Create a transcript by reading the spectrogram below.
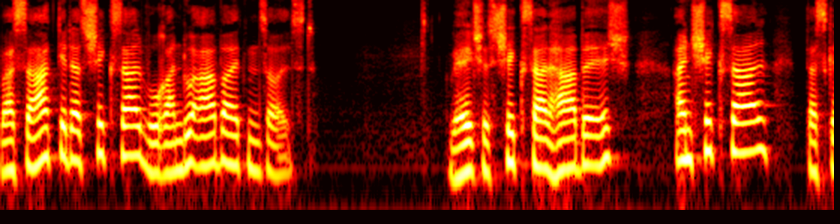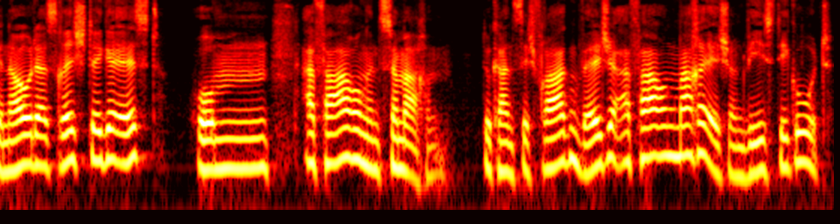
Was sagt dir das Schicksal, woran du arbeiten sollst? Welches Schicksal habe ich? Ein Schicksal, das genau das Richtige ist, um Erfahrungen zu machen. Du kannst dich fragen, welche Erfahrung mache ich und wie ist die gut?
